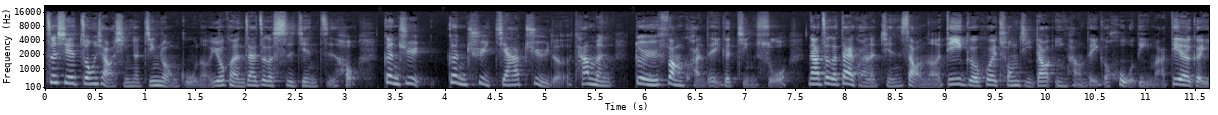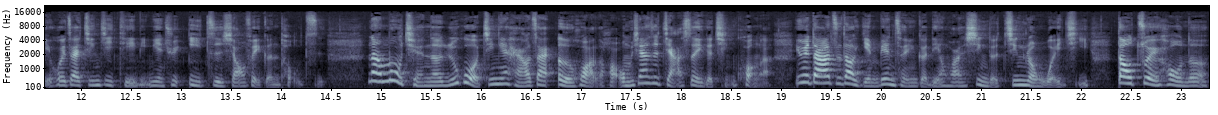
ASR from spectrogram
这些中小型的金融股呢，有可能在这个事件之后更具。更去加剧了他们对于放款的一个紧缩，那这个贷款的减少呢，第一个会冲击到银行的一个获利嘛，第二个也会在经济体里面去抑制消费跟投资。那目前呢，如果今天天还要再恶化的话，我们现在是假设一个情况啊，因为大家知道演变成一个连环性的金融危机，到最后呢，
